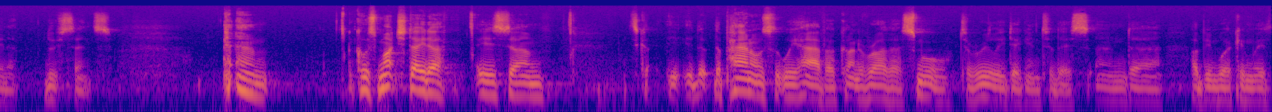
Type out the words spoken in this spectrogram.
in a loose sense. of course, much data is, um, the, the, panels that we have are kind of rather small to really dig into this. And uh, I've been working with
